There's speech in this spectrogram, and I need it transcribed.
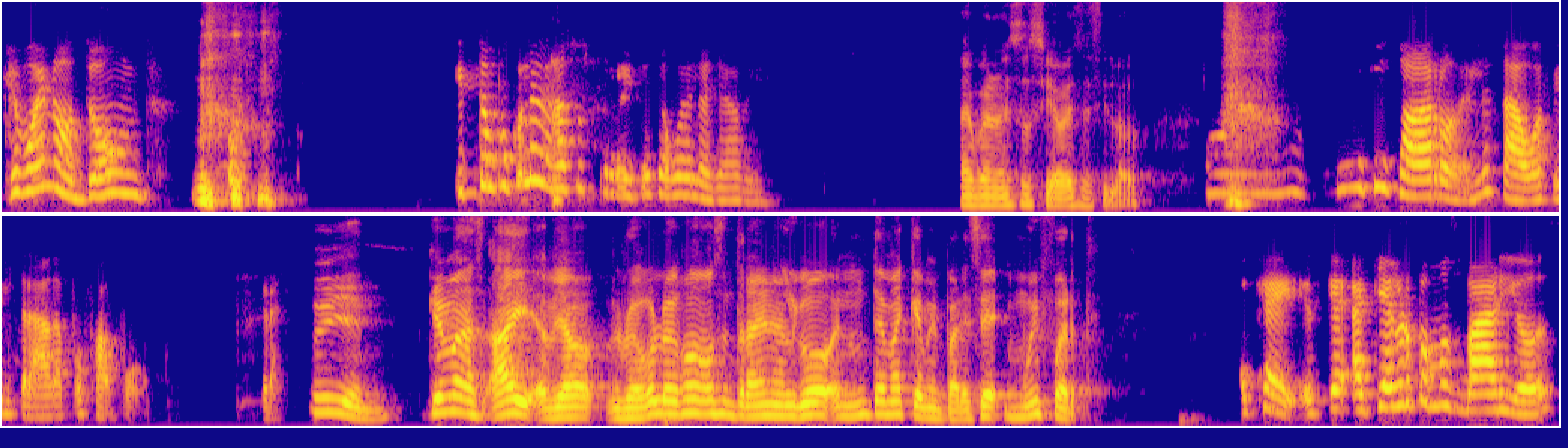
Qué bueno, don't. y tampoco le dan a sus perritos agua de la llave. Ay, bueno, eso sí, a veces sí lo hago. Oh, denles agua filtrada, por favor. Gracias. Muy bien. ¿Qué más? Ay, luego, luego vamos a entrar en algo, en un tema que me parece muy fuerte. Ok, es que aquí agrupamos varios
